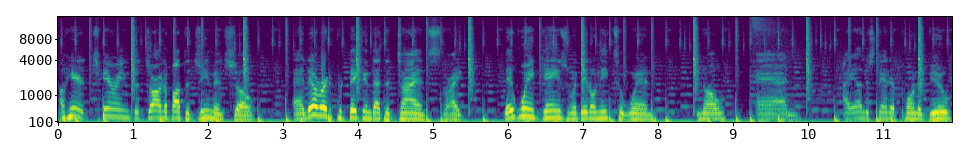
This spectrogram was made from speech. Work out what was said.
I'm here hearing the John about the G-Men show, and they're already predicting that the Giants like they win games when they don't need to win, you know, and I understand their point of view,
